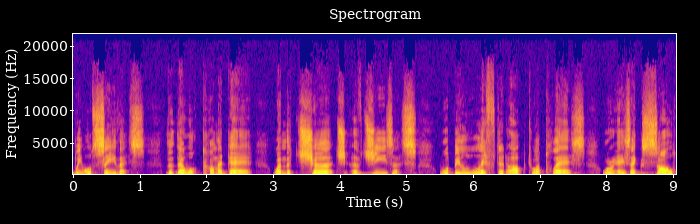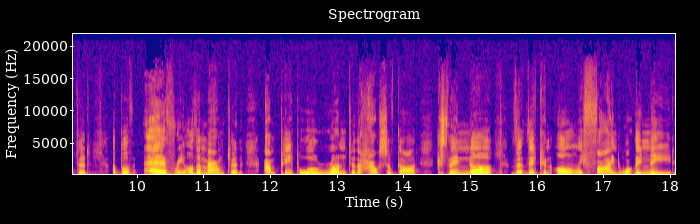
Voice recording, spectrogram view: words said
we will see this, that there will come a day when the church of Jesus will be lifted up to a place where it is exalted above every other mountain, and people will run to the house of God because they know that they can only find what they need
